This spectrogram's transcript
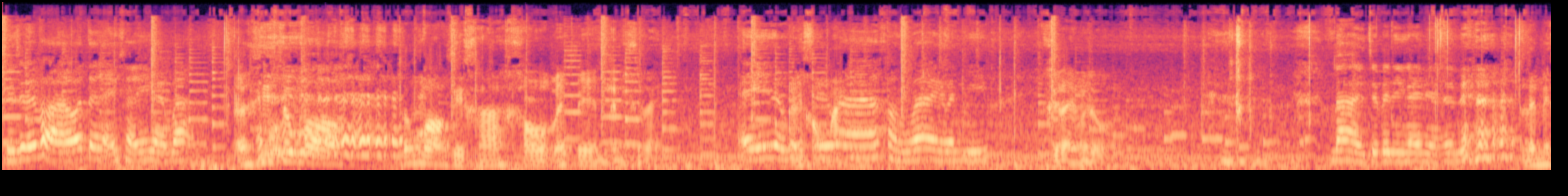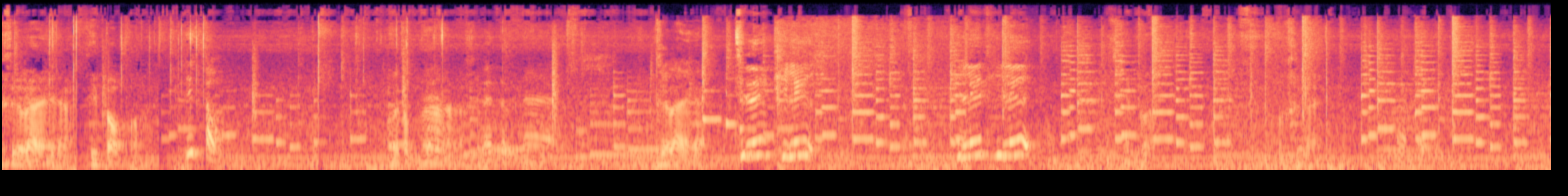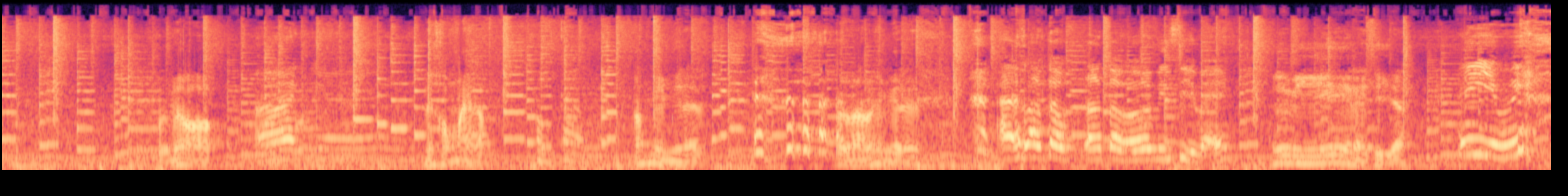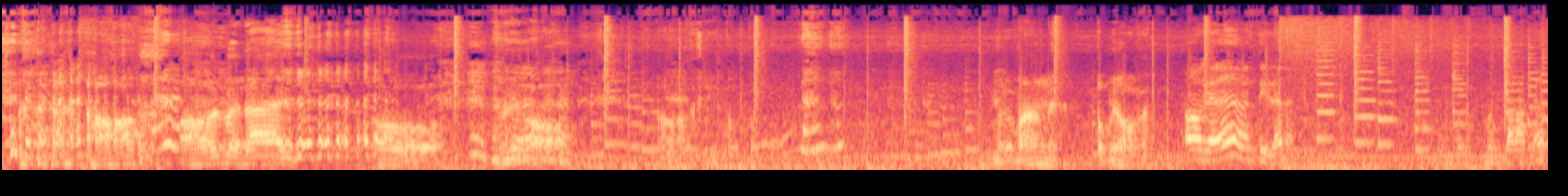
เดี๋ยวจะไม่บอกแล้วว่าตัวไหนใช้ยังไงบ้างเอ้ยต้องบอกต้องบอกสิคะเขาไม่เป็นอันนี้คืออะไร ไอ้หนูอันนี้ของใหม่ ซื้าของใหม่วันนี้ คืออะไรไม่รู้ ได้จะเป็นยังไงเนี่ยเนี่ยแล้วนี่คืออะไรอะ ที่ตบเหรอที่ตบเอาไว้ตบหน้าและตบหน้า คืออะไรอะ ทิลึทิลึทิลึทิลึเห็นปะมันคืออะไรโอเคเปิดไม่ออกอ๋อเนี่ยนี่ของใหม่เหรอของเก่าเอ้าไม่เห็นมีอะไรเลยเปิดมาไม่เห็นมีอะไรเลยอะลองตบลองตบว่ามันมีสีไหมไม่มีไหนสีอะไม่มีไม่อ๋อ อ๋อมันเปิดได้ โอ้ไม่ออก อ๋อโอเคตบตบหมดแล้วมั้งเนี่ยตบไม่ออกอะออกแล้วมันติดแล้วน่ะเหมือนตาลับแล้ว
